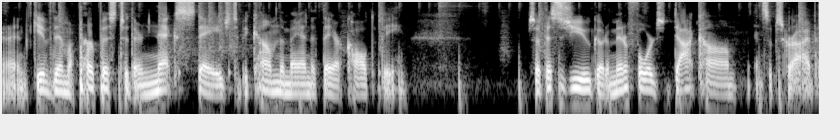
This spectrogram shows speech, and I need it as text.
and give them a purpose to their next stage to become the man that they are called to be. So if this is you, go to menareforged.com and subscribe.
